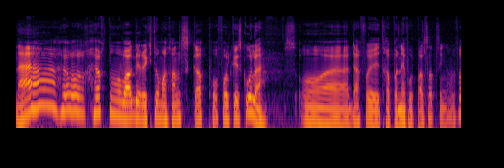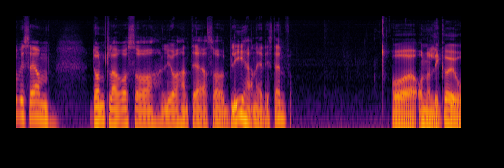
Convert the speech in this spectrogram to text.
Nei, jeg har hørt noen vage rykter om at han skal på folkehøyskole. Og derfor trapper ned fotballsatsinga. Så får vi se om Don klarer også å lure han til å altså, bli her nede istedenfor. Og, og nå ligger jo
